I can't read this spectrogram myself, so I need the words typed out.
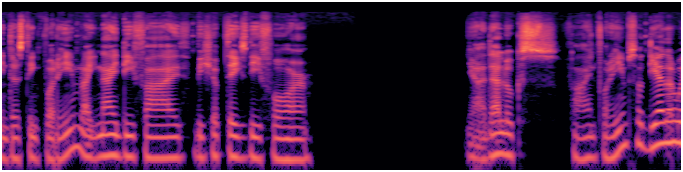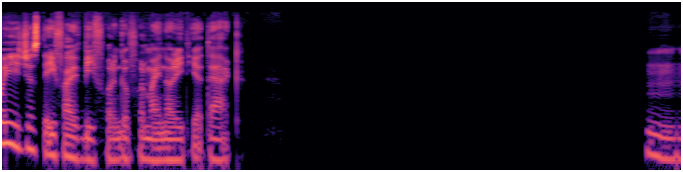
interesting for him. Like knight d5, bishop takes d4. Yeah, that looks fine for him. So the other way is just a5, b4 and go for minority attack. Hmm,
